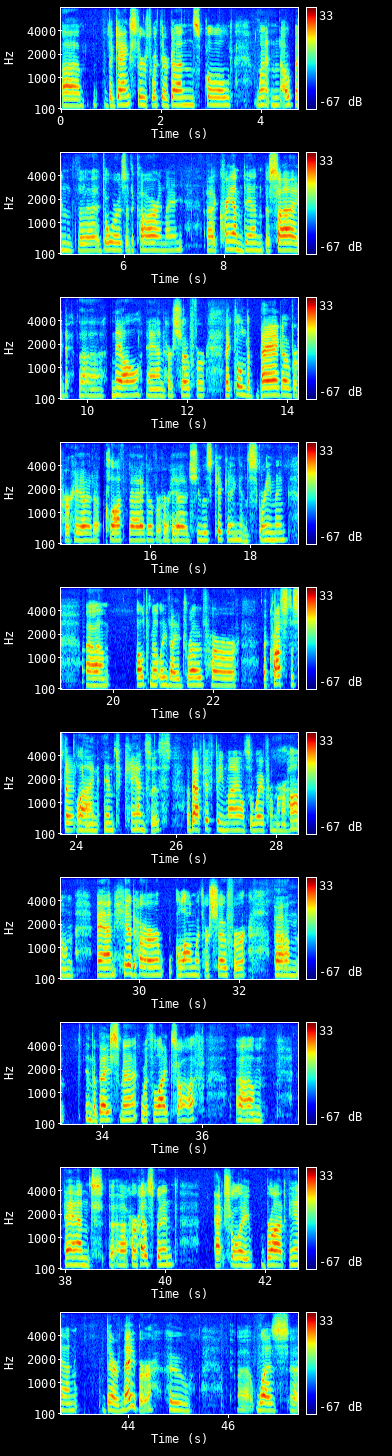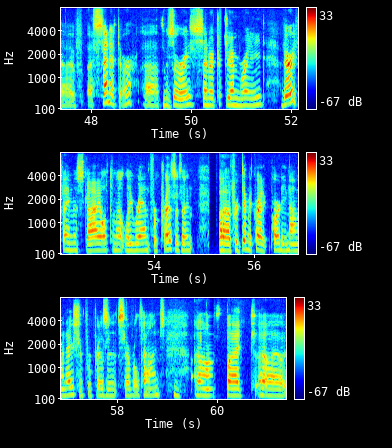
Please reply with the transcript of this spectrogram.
Uh, the gangsters, with their guns pulled, went and opened the doors of the car and they uh, crammed in beside uh, Nell and her chauffeur. They pulled a bag over her head, a cloth bag over her head. She was kicking and screaming. Um, ultimately, they drove her across the state line into Kansas, about 15 miles away from her home, and hid her along with her chauffeur um, in the basement with lights off. Um, and uh, her husband actually brought in their neighbor who uh, was uh, a senator of Missouri, Senator Jim Reed, very famous guy, ultimately ran for president, uh, for Democratic Party nomination for president several times. Mm. but uh,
